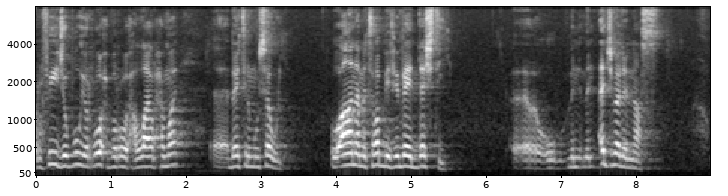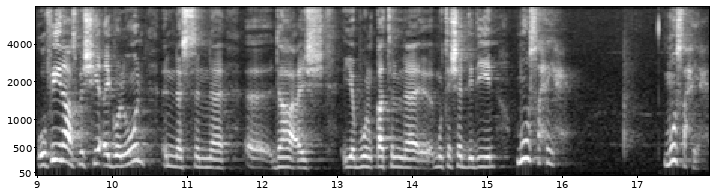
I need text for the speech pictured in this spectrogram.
رفيج أبوي الروح بالروح. الله يرحمه آه، بيت المسوي. وأنا متربي في بيت دشتي. آه، ومن من أجمل الناس. وفي ناس بالشيعة يقولون إن السنة آه، داعش يبون قتلنا متشددين. مو صحيح. مو صحيح.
